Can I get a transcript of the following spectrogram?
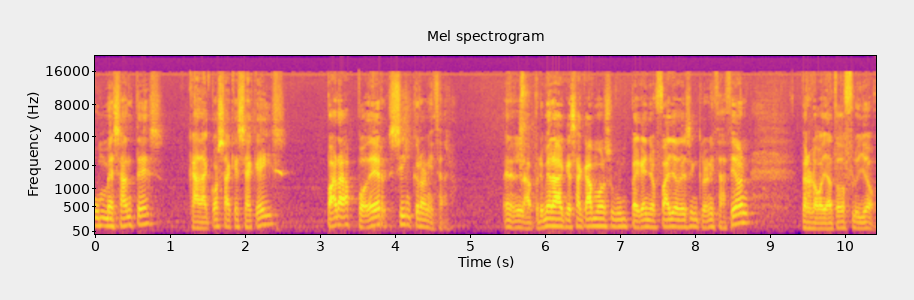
un mes antes, cada cosa que saquéis, para poder sincronizar. En la primera que sacamos hubo un pequeño fallo de sincronización, pero luego ya todo fluyó.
